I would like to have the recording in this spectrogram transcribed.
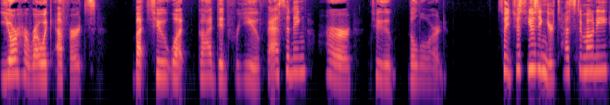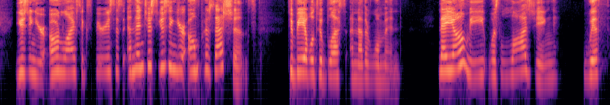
your heroic efforts, but to what God did for you, fastening her to the Lord. So just using your testimony, using your own life's experiences, and then just using your own possessions to be able to bless another woman. Naomi was lodging with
